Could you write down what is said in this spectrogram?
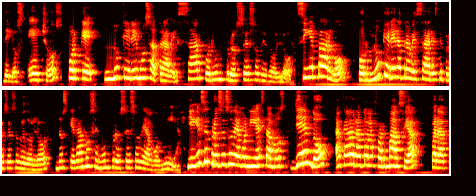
de los hechos porque no queremos atravesar por un proceso de dolor. Sin embargo, por no querer atravesar este proceso de dolor, nos quedamos en un proceso de agonía. Y en ese proceso de agonía estamos yendo a cada rato a la farmacia para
